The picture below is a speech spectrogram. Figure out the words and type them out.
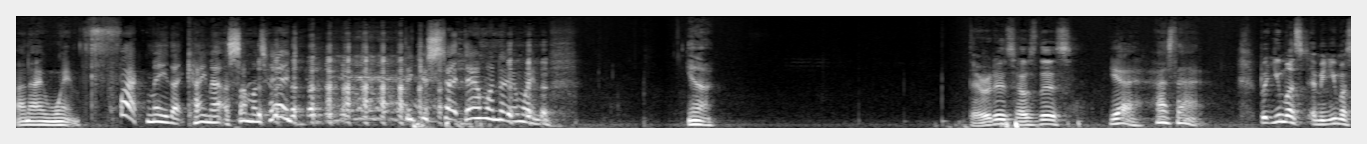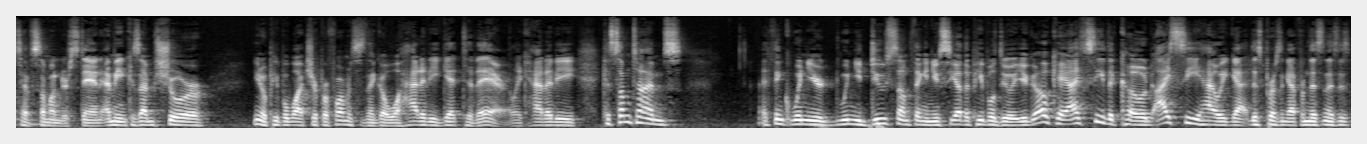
And I went, fuck me, that came out of someone's head. they just sat down one day and went, you know, There it is. How's this? yeah, how's that? But you must, I mean, you must have some understanding. I mean, because I'm sure, you know, people watch your performances and they go, well, how did he get to there? Like, how did he? Because sometimes I think when you're when you do something and you see other people do it, you go, okay, I see the code. I see how he got this person got from this and this. Is,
